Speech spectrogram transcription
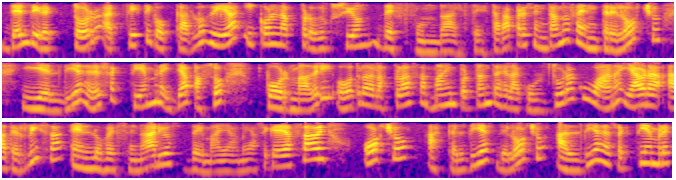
del director artístico Carlos Díaz y con la producción de Fundarte. Estará presentándose entre el 8 y el 10 de septiembre, ya pasó por Madrid, otra de las plazas más importantes de la cultura cubana y ahora aterriza en los escenarios de Miami. Así que ya saben, 8 hasta el 10, del 8 al 10 de septiembre,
